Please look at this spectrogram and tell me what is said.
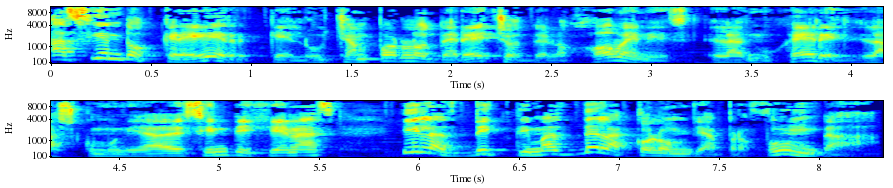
haciendo creer que luchan por los derechos de los jóvenes, las mujeres, las comunidades indígenas y las víctimas de la Colombia profunda.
